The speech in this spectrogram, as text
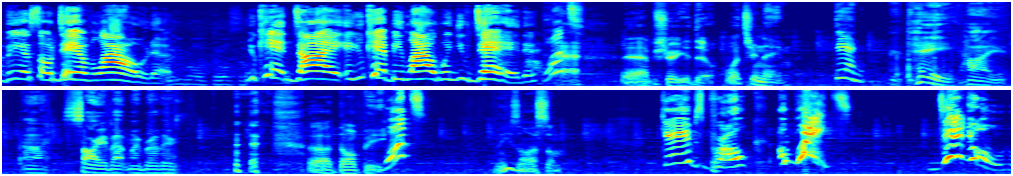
Stop being so damn loud. You can't die and you can't be loud when you dead. What? Yeah, I'm sure you do. What's your name? Dan, Hey, hi. Uh, sorry about my brother. Oh, don't be. What? He's awesome. Game's broke. Oh wait, Daniel.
